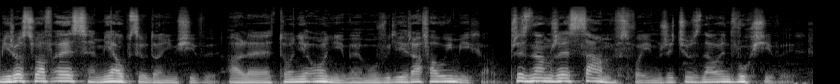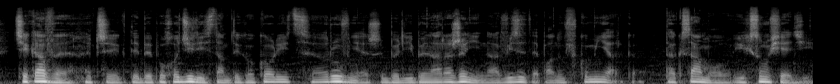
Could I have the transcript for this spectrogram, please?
Mirosław S. miał pseudonim Siwy, ale to nie o nim mówili Rafał i Michał. Przyznam, że sam w swoim życiu znałem dwóch Siwych. Ciekawe, czy gdyby pochodzili z tamtych okolic, również byliby narażeni na wizytę panów w kominiarkach. Tak samo ich sąsiedzi.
